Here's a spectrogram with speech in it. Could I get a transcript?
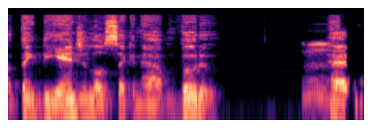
I think D'Angelo's second album, Voodoo, mm. had an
